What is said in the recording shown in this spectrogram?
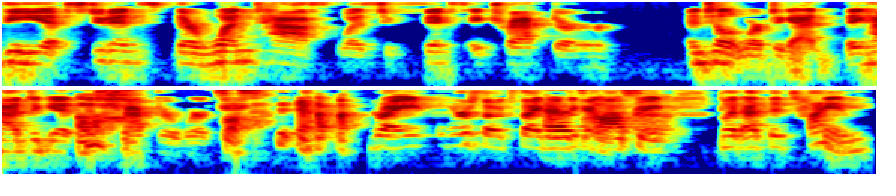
the students, their one task was to fix a tractor until it worked again. They had to get this tractor working. Awesome. Yeah. Right? We're so excited That's to hear awesome. that, right? But at the time,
